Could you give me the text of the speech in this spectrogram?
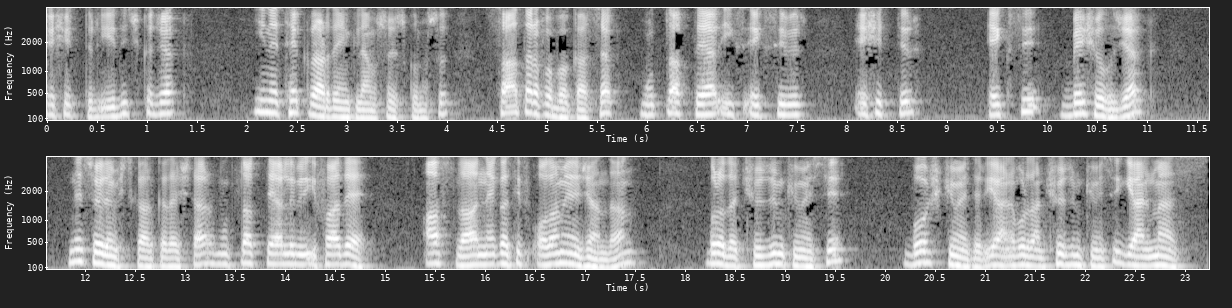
eşittir 7 çıkacak. Yine tekrar denklem söz konusu. Sağ tarafa bakarsak mutlak değer x eksi 1 eşittir eksi 5 olacak. Ne söylemiştik arkadaşlar? Mutlak değerli bir ifade asla negatif olamayacağından burada çözüm kümesi boş kümedir. Yani buradan çözüm kümesi gelmez.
